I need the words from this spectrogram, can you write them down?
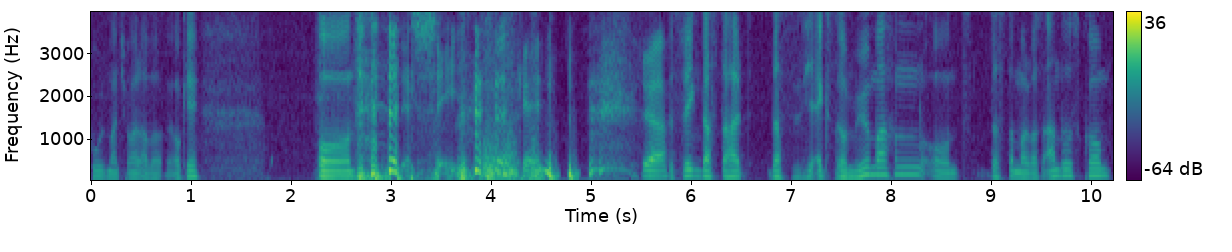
cool manchmal, aber okay. Und der Shade. okay. ja. deswegen, dass da halt, dass sie sich extra Mühe machen und dass da mal was anderes kommt.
